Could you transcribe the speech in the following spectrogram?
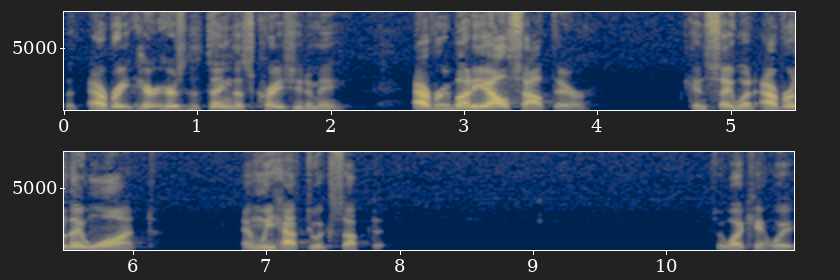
But every here, here's the thing that's crazy to me. Everybody else out there can say whatever they want, and we have to accept it. So why can't we?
